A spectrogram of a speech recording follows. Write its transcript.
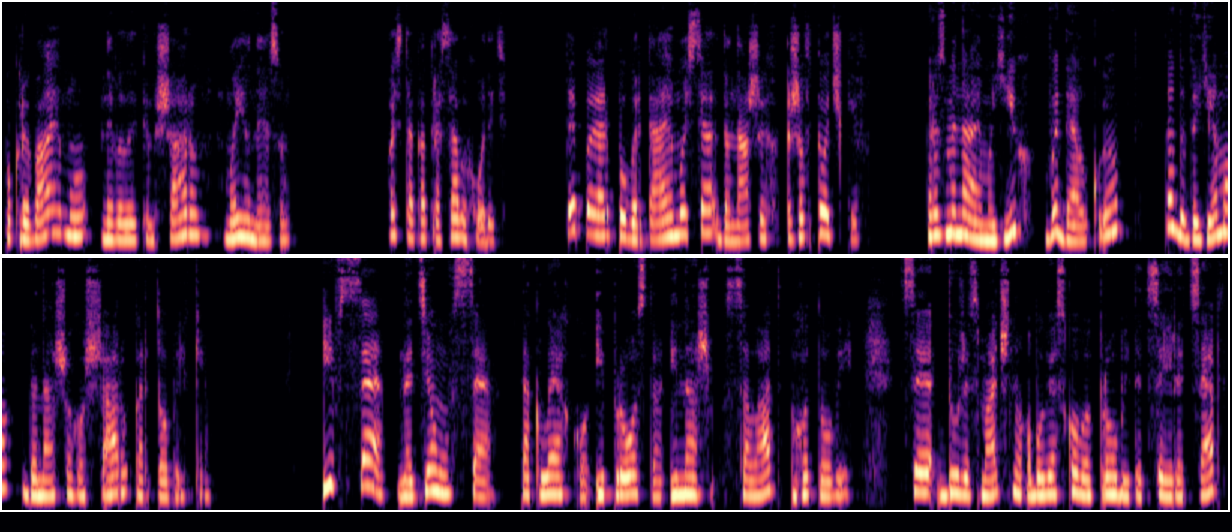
покриваємо невеликим шаром майонезу. Ось така краса виходить. Тепер повертаємося до наших жовточків. Розминаємо їх виделкою та додаємо до нашого шару картопельки. І все, на цьому все. Так легко і просто, і наш салат готовий. Це дуже смачно, обов'язково пробуйте цей рецепт,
